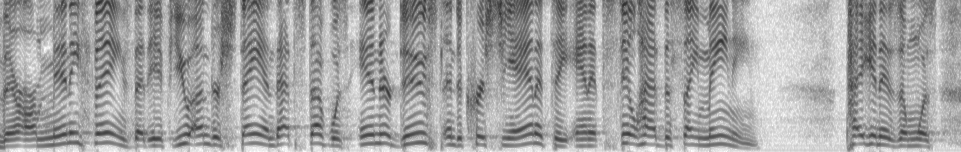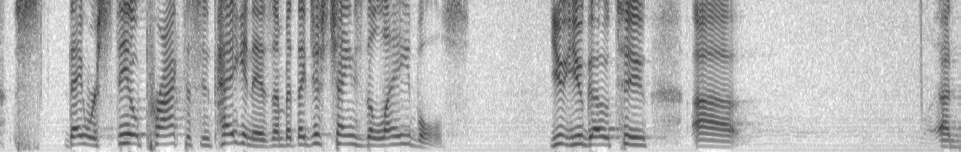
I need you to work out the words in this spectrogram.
There are many things that, if you understand, that stuff was introduced into Christianity and it still had the same meaning. Paganism was, they were still practicing paganism, but they just changed the labels. You, you go to uh, uh,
